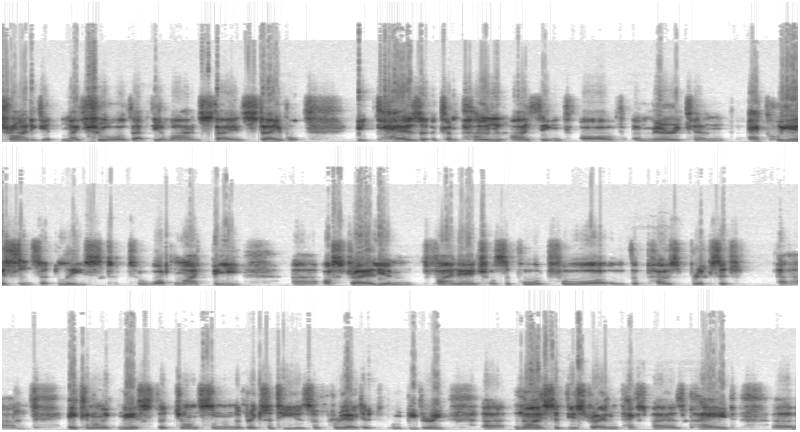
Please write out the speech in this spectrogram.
trying to get make sure that the alliance stays stable. It has a component, I think, of American acquiescence, at least, to what might be uh, Australian financial support for the post Brexit um, economic mess that Johnson and the Brexiteers have created. It would be very uh, nice if the Australian taxpayers paid uh,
